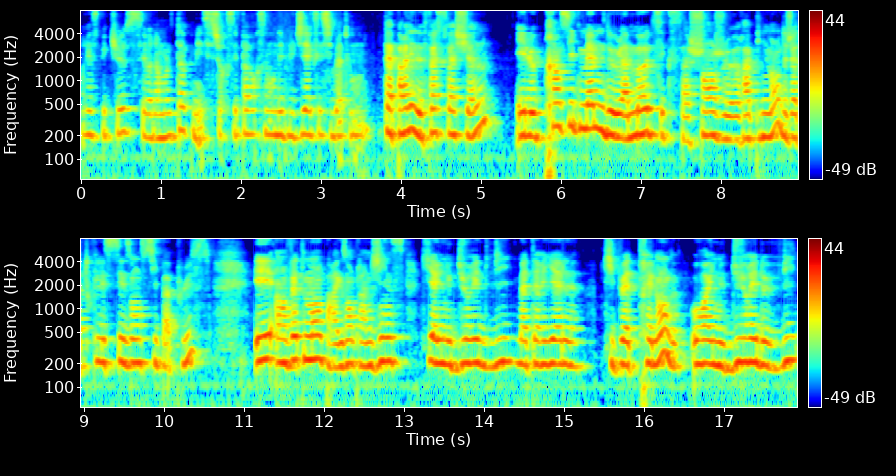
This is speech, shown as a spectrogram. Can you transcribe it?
respectueuses, c'est vraiment le top. Mais c'est sûr que c'est pas forcément des budgets accessibles à tout le monde. T'as parlé de fast fashion. Et le principe même de la mode, c'est que ça change rapidement, déjà toutes les saisons, si pas plus. Et un vêtement, par exemple un jeans, qui a une durée de vie matérielle qui peut être très longue, aura une durée de vie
